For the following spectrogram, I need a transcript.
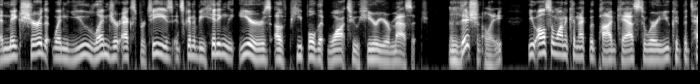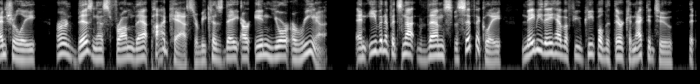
and make sure that when you lend your expertise, it's going to be hitting the ears of people that want to hear your message. Mm-hmm. Additionally, you also want to connect with podcasts to where you could potentially earn business from that podcaster because they are in your arena. And even if it's not them specifically, maybe they have a few people that they're connected to that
